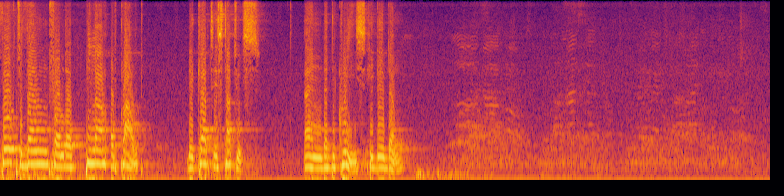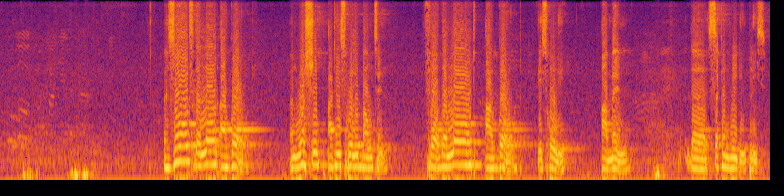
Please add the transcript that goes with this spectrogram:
Spoke to them from the pillar of cloud. They kept his statutes and the decrees he gave them. Exalt the Lord our God and worship at his holy mountain. For the Lord our God is holy. Amen. The second reading, please.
